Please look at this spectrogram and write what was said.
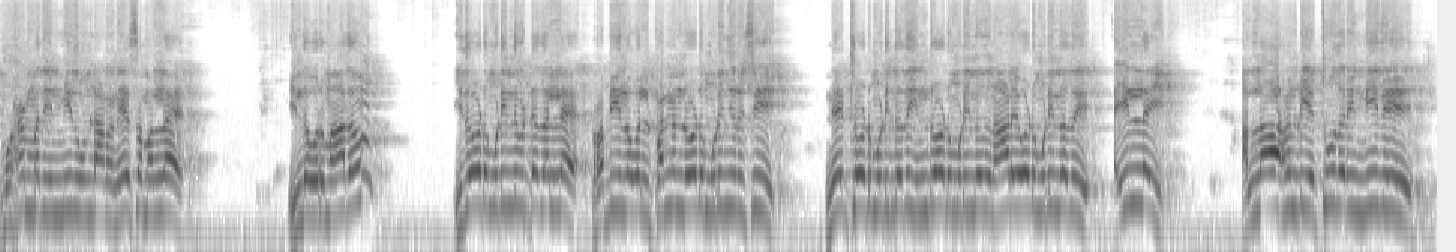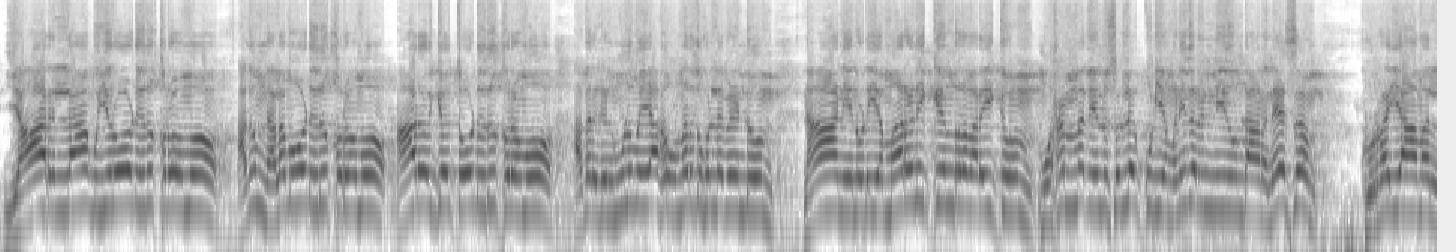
முகம்மதின் மீது உண்டான நேசம் அல்ல இந்த ஒரு மாதம் இதோடு முடிந்து விட்டதல்ல. ரபி லெவல் பன்னெண்டோடு முடிஞ்சிருச்சு. நேற்றோடு முடிந்தது இன்றோடு முடிந்தது நாளையோடு முடிந்தது. இல்லை அல்லாஹனுடைய தூதரின் மீது யாரெல்லாம் உயிரோடு இருக்கிறோமோ அதுவும் நலமோடு இருக்கிறோமோ ஆரோக்கியத்தோடு இருக்கிறோமோ அவர்கள் முழுமையாக உணர்ந்து கொள்ள வேண்டும். நான் என்னுடைய மரணிக்கின்ற வரைக்கும் முகம்மது என்று சொல்லக்கூடிய மனிதரின் மீது உண்டான நேசம் குறையாமல்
